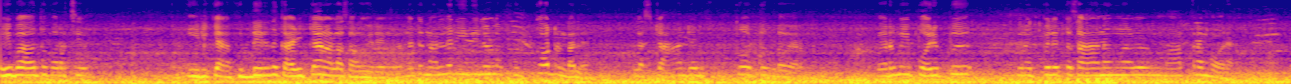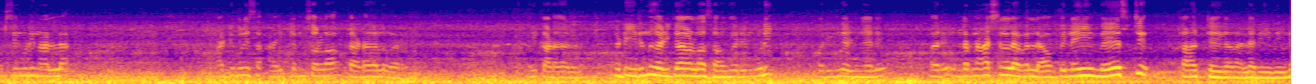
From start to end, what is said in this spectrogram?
ഈ ഭാഗത്ത് കുറച്ച് ഇരിക്കാൻ ഫുഡ് ഇരുന്ന് കഴിക്കാനുള്ള സൗകര്യങ്ങൾ എന്നിട്ട് നല്ല രീതിയിലുള്ള ഫുഡ് കോർട്ട് ഉണ്ടല്ലേ? നല്ല സ്റ്റാൻഡേർഡ് ഫുഡ് കോർട്ട് ഇവിടെ വരണം. വെറും ഈ പൊരിപ്പ് പിന്നെ ഉപ്പിലിട്ട സാധനങ്ങൾ മാത്രം പോരാ. കുറച്ചും കൂടി നല്ല അടിപൊളി ഐറ്റംസ് ഉള്ള കടകൾ വരണം. ഈ കടകളിൽ എന്നിട്ട് ഇരുന്ന് കഴിക്കാനുള്ള സൗകര്യം കൂടി ഒരുങ്ങി കഴിഞ്ഞാൽ ഒരു ഇന്റർനാഷണൽ ലെവലിലാവും പിന്നെ ഈ വേസ്റ്റ് കളക്ട് ചെയ്യുക നല്ല രീതിയിൽ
